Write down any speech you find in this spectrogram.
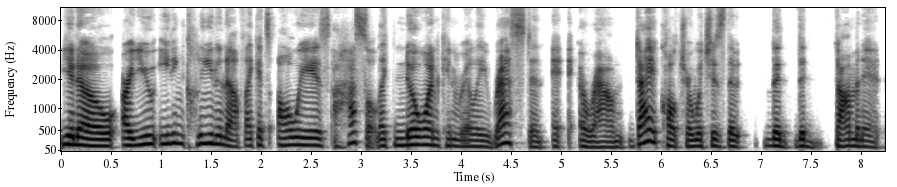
you know, are you eating clean enough? Like it's always a hustle. Like no one can really rest in, i- around diet culture, which is the the the dominant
